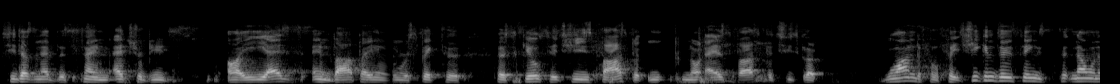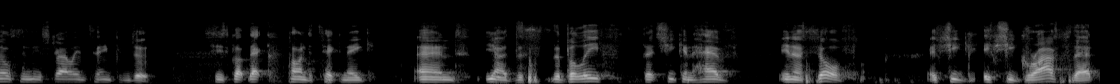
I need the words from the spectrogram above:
She doesn't have the same attributes, i.e., as Mbappe in respect to her skill set. She's fast, but not as fast. But she's got wonderful feet. She can do things that no one else in the Australian team can do. She's got that kind of technique, and you know the the belief that she can have in herself. If she if she grasps that,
